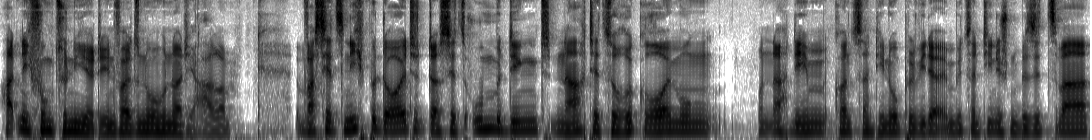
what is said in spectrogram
hat nicht funktioniert, jedenfalls nur 100 Jahre. Was jetzt nicht bedeutet, dass jetzt unbedingt nach der Zurückräumung und nachdem Konstantinopel wieder im byzantinischen Besitz war,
